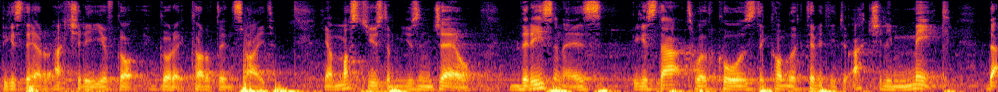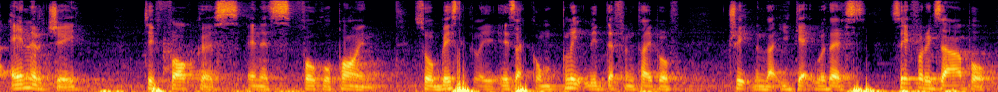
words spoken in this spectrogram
because they are actually you've got got it curved inside. You must use them using gel. The reason is because that will cause the conductivity to actually make the energy focus in its focal point. So basically, it's a completely different type of treatment that you get with this. Say, for example,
